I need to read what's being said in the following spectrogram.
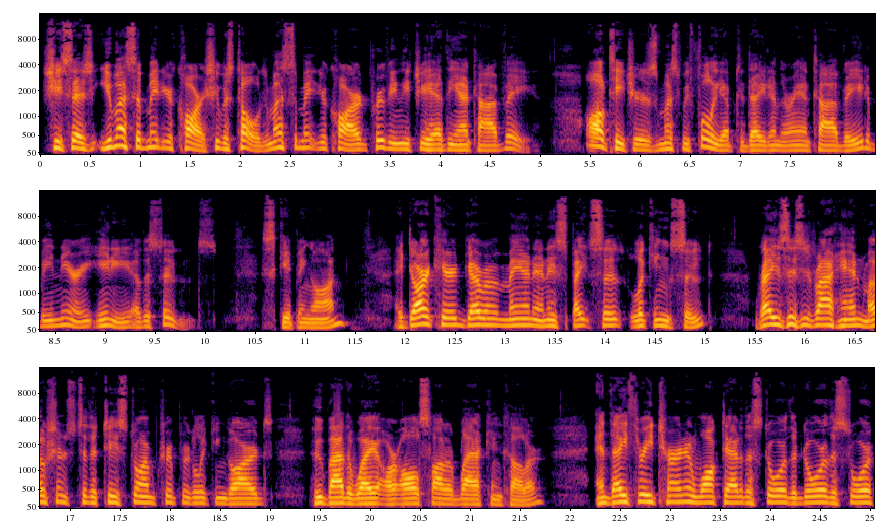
She says, You must submit your card. She was told, You must submit your card proving that you had the anti V. All teachers must be fully up to date in their anti V to be near any of the students. Skipping on, a dark haired government man in a spacesuit looking suit raises his right hand, motions to the two stormtrooper looking guards, who, by the way, are all solid black in color. And they three turn and walked out of the store. The door of the store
